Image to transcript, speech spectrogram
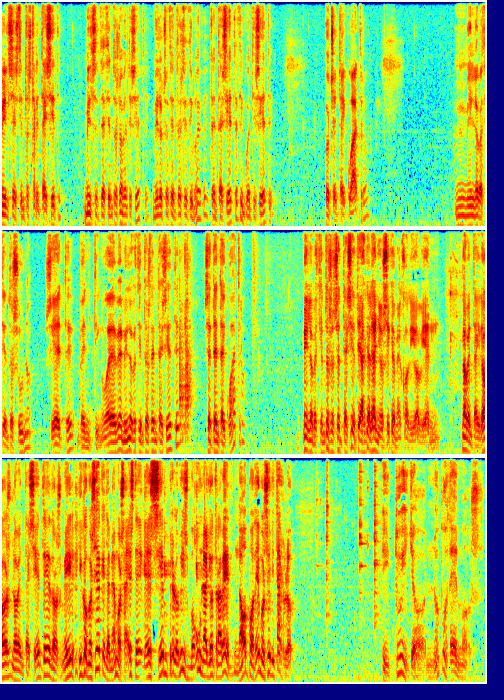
1637, 1797, 1819, 37, 57, 84. 1901, 7, 29, 1937, 74. 1987, aquel año sí que me jodió bien. 92, 97, 2000, y como sea que llamemos a este, es siempre lo mismo, una y otra vez. No podemos evitarlo. Y tú y yo no podemos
